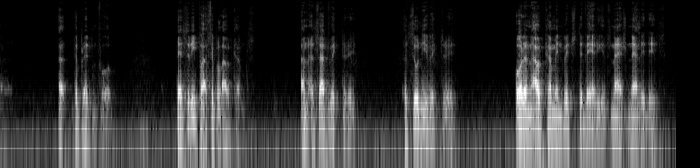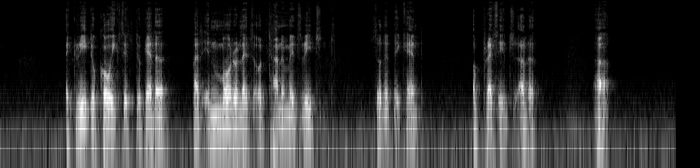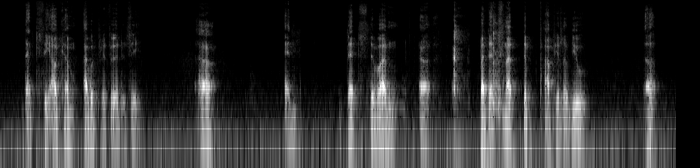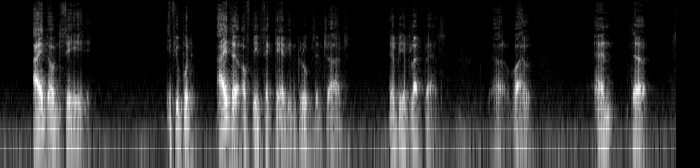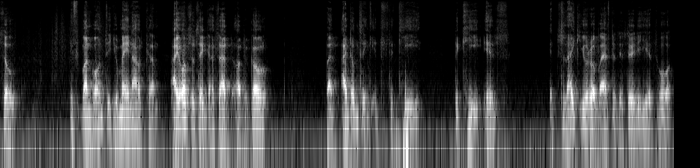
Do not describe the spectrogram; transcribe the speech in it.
uh, the present form. There are three possible outcomes. An Assad victory, a Sunni victory, or an outcome in which the various nationalities agree to coexist together, but in more or less autonomous regions, so that they can't oppress each other. Uh, that's the outcome I would prefer to see. Uh, and that's the one, uh, but that's not the popular view. Uh, I don't see, if you put either of these sectarian groups in charge, there'll be a bloodbath. Uh, while, and uh, so, if one wants a humane outcome, I also think Assad ought to go, but I don't think it's the key. The key is, it's like Europe after the 30 Years' War,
